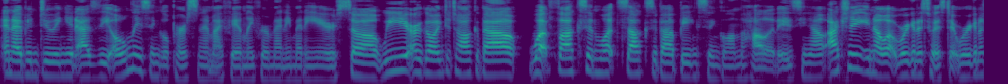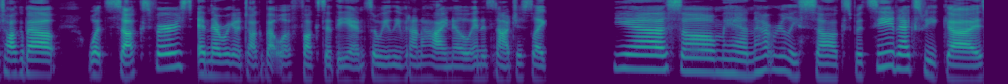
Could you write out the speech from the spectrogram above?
and I've been doing it as the only single person in my family for many, many years. So, we are going to talk about what fucks and what sucks about being single on the holidays. You know, actually, you know what? We're going to twist it. We're going to talk about what sucks first, and then we're going to talk about what fucks at the end. So, we leave it on a high note, and it's not just like, yeah, so man, that really sucks. But see you next week, guys.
